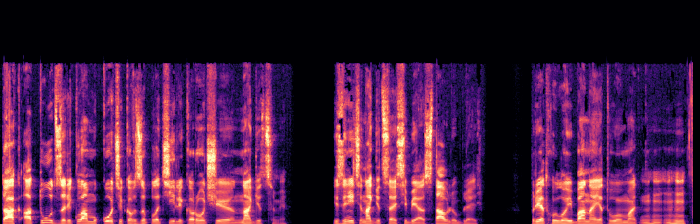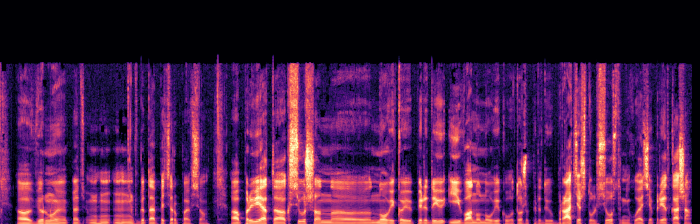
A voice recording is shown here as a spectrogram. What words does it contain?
Так, а тут за рекламу котиков заплатили, короче, наггетсами. Извините, наггетсы я себе оставлю, блядь. Привет, хуйло ебаная, я твою мать. Мгм, мгм. А, верну опять мгм, мгм, в GTA 5 RP, все. привет, а, Ксюша Н- Новикове передаю и Ивану Новикову тоже передаю. Братья, что ли, сестры, нихуя себе. Привет, Каша.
